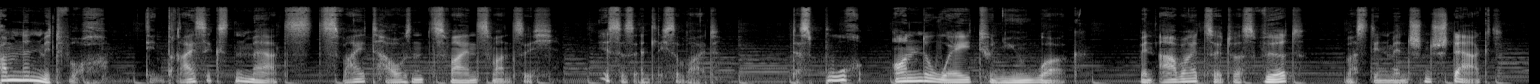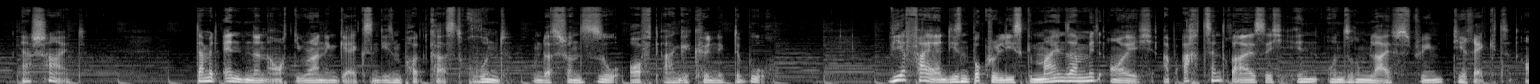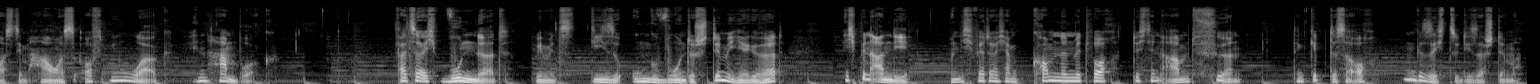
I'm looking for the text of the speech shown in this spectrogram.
kommenden Mittwoch, den 30. März 2022, ist es endlich soweit. Das Buch On the Way to New Work. Wenn Arbeit zu etwas wird, was den Menschen stärkt, erscheint. Damit enden dann auch die Running Gags in diesem Podcast rund um das schon so oft angekündigte Buch. Wir feiern diesen Book Release gemeinsam mit euch ab 18.30 Uhr in unserem Livestream direkt aus dem House of New Work in Hamburg. Falls ihr euch wundert, wem jetzt diese ungewohnte Stimme hier gehört, ich bin Andi und ich werde euch am kommenden Mittwoch durch den Abend führen. Dann gibt es auch ein Gesicht zu dieser Stimme.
